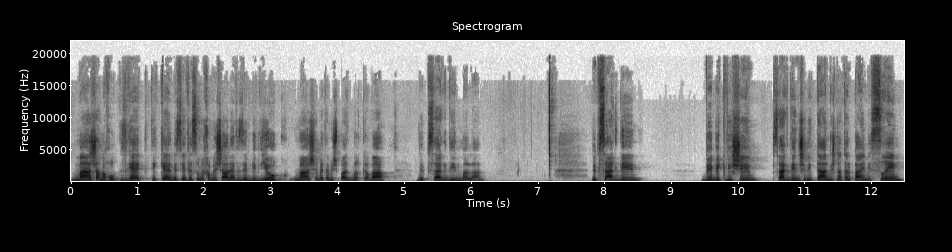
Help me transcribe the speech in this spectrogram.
מה שהמחוקק תיקן בסעיף 25א זה בדיוק מה שבית המשפט כבר קבע בפסק דין מל"ל. בפסק דין ביבי כבישים, פסק דין שניתן בשנת 2020,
